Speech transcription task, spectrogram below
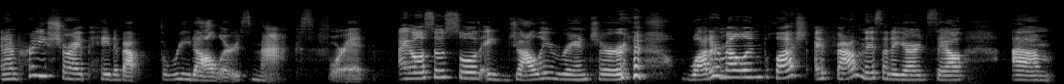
and I'm pretty sure I paid about $3 max for it. I also sold a Jolly Rancher watermelon plush. I found this at a yard sale. Um,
